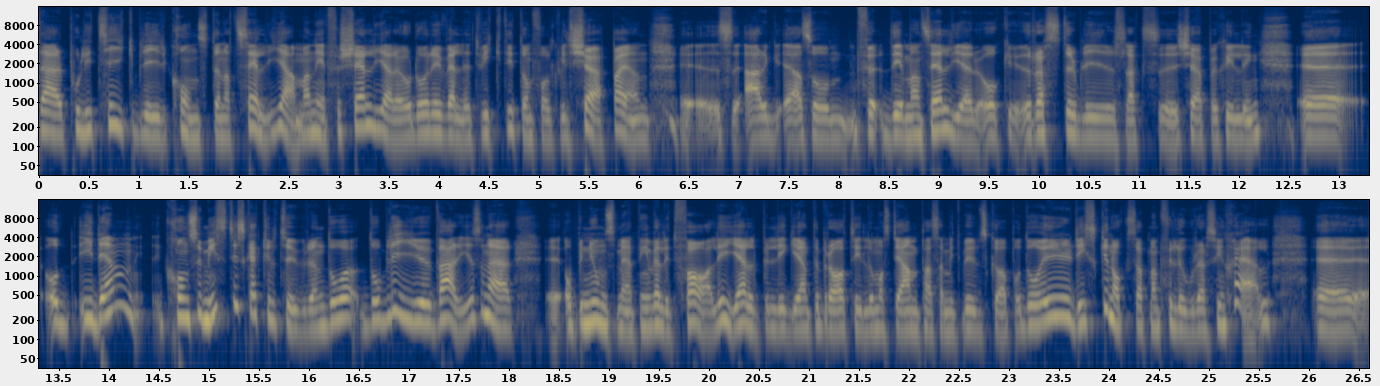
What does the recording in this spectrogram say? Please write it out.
där politik blir konsten att sälja. Man är försäljare och då är det väldigt viktigt om folk vill köpa en, eh, alltså det man säljer och röster blir en slags eh, köpeskilling. Eh, och i den konsumistiska kulturen då, då blir ju varje sån här opinionsmätning väldigt farlig. Hjälp hjälp, ligger jag inte bra till, då måste jag anpassa mitt budskap och då är ju risken också att man förlorar sin själ. Eh,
